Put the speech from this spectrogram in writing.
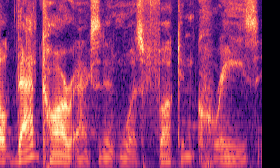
Well, that car accident was fucking crazy.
